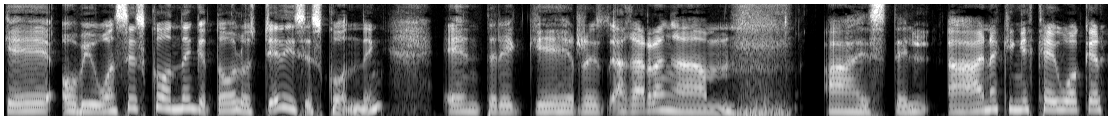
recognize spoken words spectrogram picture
que Obi-Wan se esconde, que todos los Jedi se esconden, entre que agarran a, a, este, a Anakin Skywalker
